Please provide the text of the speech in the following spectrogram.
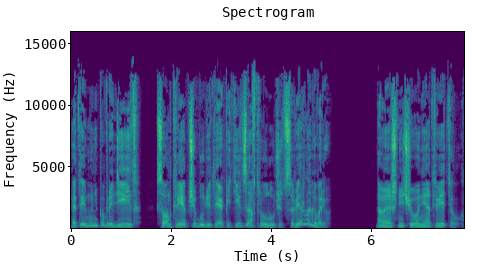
Это ему не повредит. Сон крепче будет, и аппетит завтра улучшится. Верно говорю? Но Эш ничего не ответил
